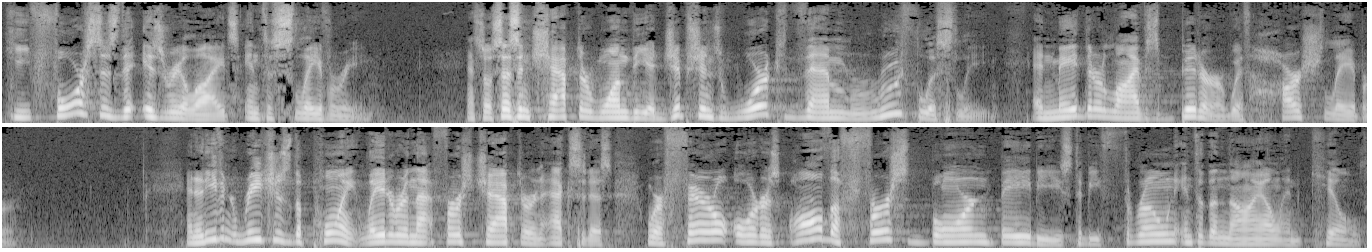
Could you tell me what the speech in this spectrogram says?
he forces the Israelites into slavery. And so it says in chapter 1 the Egyptians worked them ruthlessly and made their lives bitter with harsh labor. And it even reaches the point later in that first chapter in Exodus where Pharaoh orders all the firstborn babies to be thrown into the Nile and killed.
